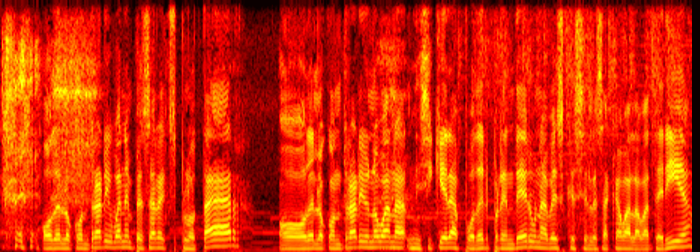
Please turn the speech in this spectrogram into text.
o de lo contrario van a empezar a explotar. o de lo contrario no van a ni siquiera poder prender una vez que se les acaba la batería.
